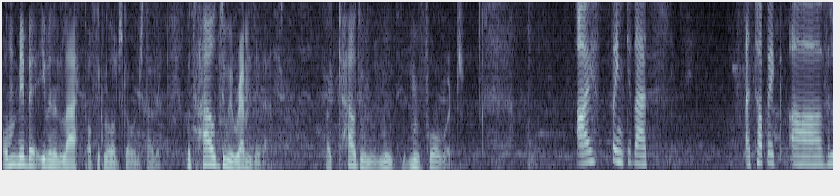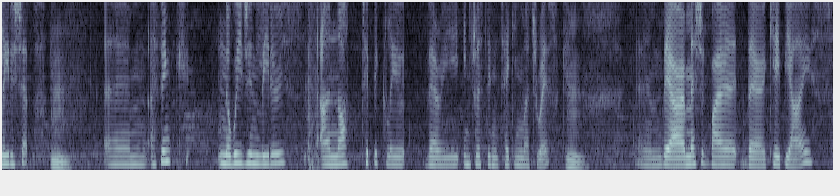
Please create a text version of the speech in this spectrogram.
or maybe even a lack of technological understanding. But how do we remedy that? Like, how do we move, move forward? I think that's a topic of leadership. Um, I think Norwegian leaders are not typically very interested in taking much risk. Um, they are measured by their KPIs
